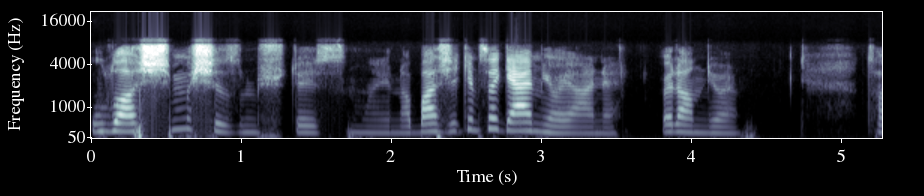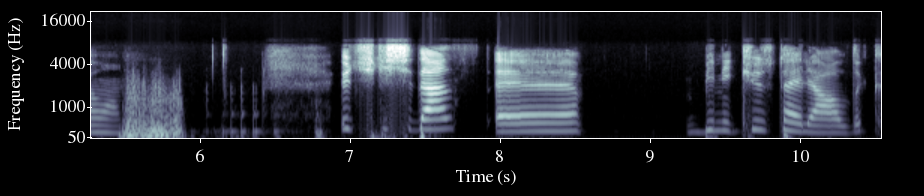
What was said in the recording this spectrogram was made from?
Ulaşmışız müşteri sınırına. Başka kimse gelmiyor yani. Öyle anlıyorum. Tamam. 3 kişiden eee 1200 TL aldık.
